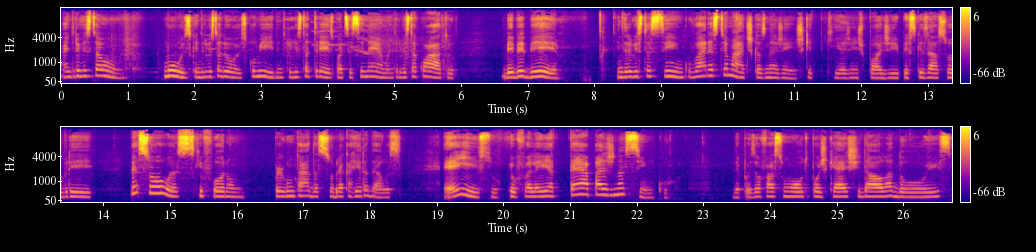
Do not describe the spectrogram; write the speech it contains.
A entrevista 1, um, música, entrevista 2, comida, entrevista 3, pode ser cinema, entrevista 4, BBB, Entrevista 5, várias temáticas, né, gente, que, que a gente pode pesquisar sobre pessoas que foram perguntadas sobre a carreira delas. É isso, eu falei até a página 5. Depois eu faço um outro podcast da aula 2,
